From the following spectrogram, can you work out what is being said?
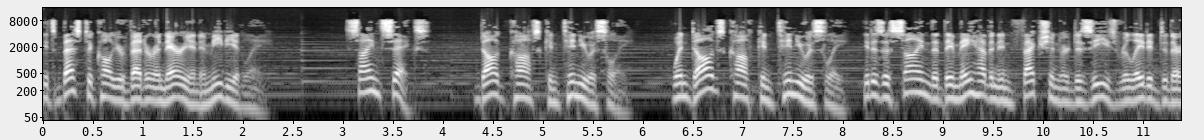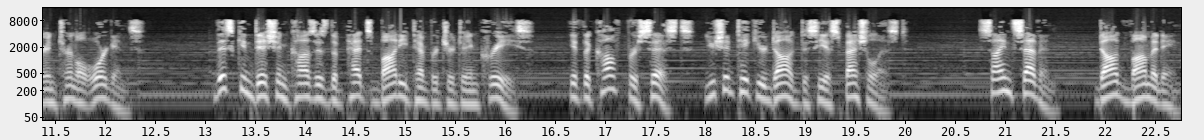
it's best to call your veterinarian immediately. Sign 6. Dog coughs continuously. When dogs cough continuously, it is a sign that they may have an infection or disease related to their internal organs. This condition causes the pet's body temperature to increase. If the cough persists, you should take your dog to see a specialist. Sign 7. Dog vomiting.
